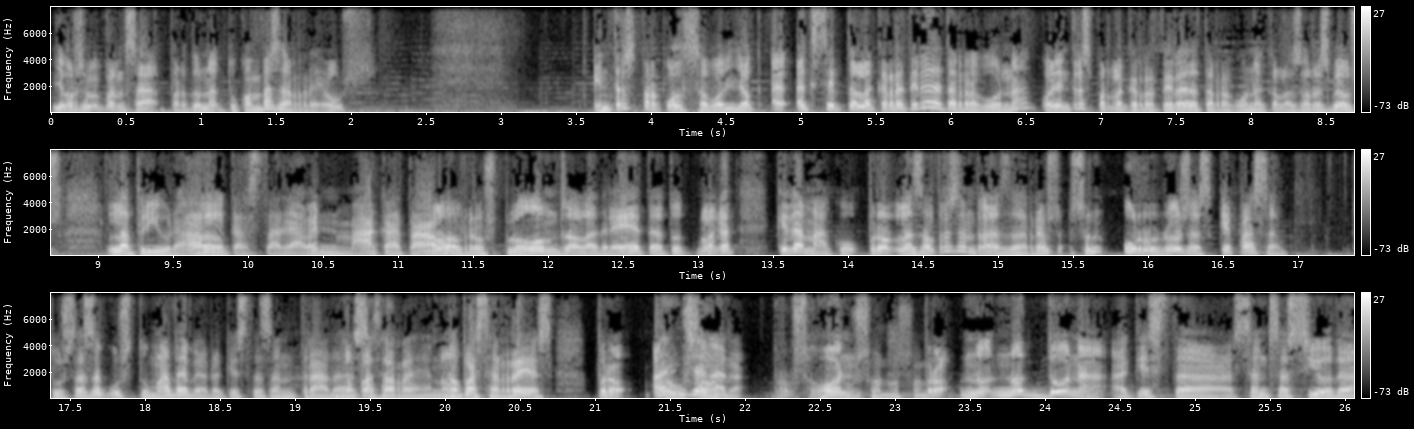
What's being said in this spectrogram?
llavors vaig pensar, perdona, tu quan vas a Reus, entres per qualsevol lloc, e- excepte la carretera de Tarragona, quan entres per la carretera de Tarragona, que aleshores veus la Prioral, que està allà ben maca, tal, el Reus Ploms, a la dreta, tot plegat, queda maco. Però les altres entrades de Reus són horroroses. Què passa? Tu estàs acostumada a veure aquestes entrades. No passa res, no? No passa res. Però, Però en ho són. general... Però ho són. Ho són, ho són. Però no, no et dona aquesta sensació de...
